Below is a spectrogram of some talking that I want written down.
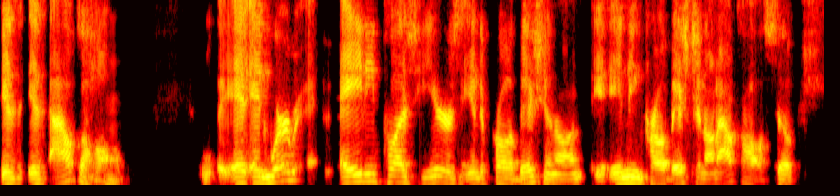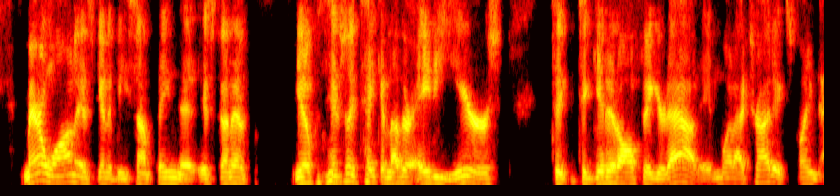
is is alcohol, and, and we're eighty plus years into prohibition on ending prohibition on alcohol. So marijuana is going to be something that is going to you know potentially take another eighty years to to get it all figured out. And what I try to explain to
